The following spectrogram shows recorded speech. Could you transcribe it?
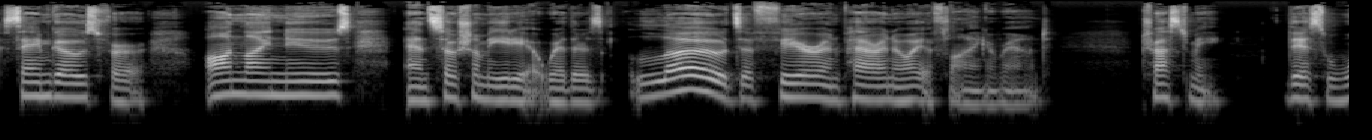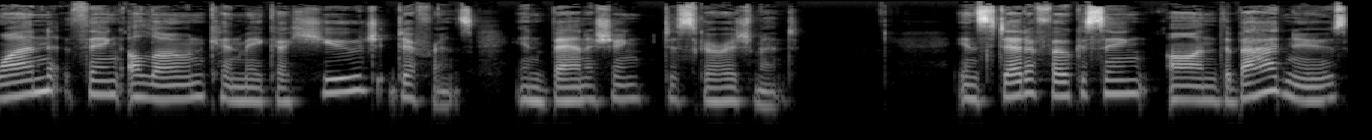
Same goes for online news and social media, where there's loads of fear and paranoia flying around. Trust me, this one thing alone can make a huge difference in banishing discouragement. Instead of focusing on the bad news,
